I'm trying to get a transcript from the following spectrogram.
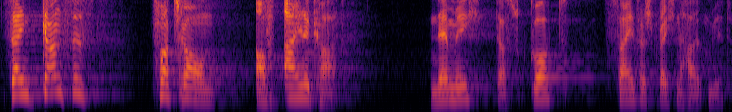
Sein ganzes Vertrauen auf eine Karte, nämlich, dass Gott sein Versprechen halten wird.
